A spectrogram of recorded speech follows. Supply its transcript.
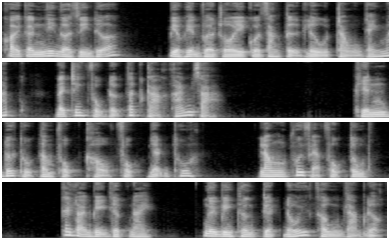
Khỏi cần nghi ngờ gì nữa, biểu hiện vừa rồi của Giang Tử Lưu trong nháy mắt đã chinh phục được tất cả khán giả, khiến đối thủ tâm phục khẩu phục nhận thua, lòng vui vẻ phục tùng. Cái loại mị lực này, người bình thường tuyệt đối không làm được.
